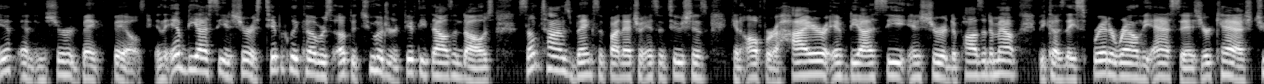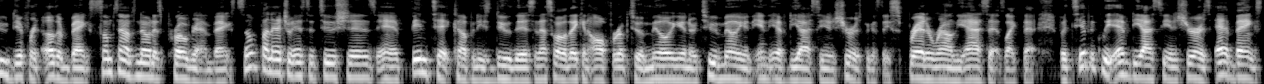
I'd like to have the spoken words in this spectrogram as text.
if an insured bank fails. And the FDIC insurance typically covers up to $250,000. Sometimes banks and financial institutions can offer a higher FDIC insured deposit amount because they spread around the assets, your cash, to different other banks, sometimes known as program banks. Some financial institutions and fintech companies do this, and that's why they can offer up to a million or two million in FDIC insurance because they spread around the assets like that. But typically, FDIC insurance at banks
